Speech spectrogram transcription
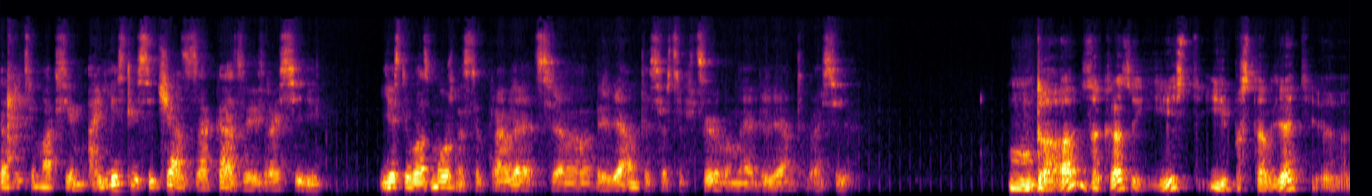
Скажите, Максим, а есть ли сейчас заказы из России? Есть ли возможность отправлять э, бриллианты, сертифицированные бриллианты в Россию? Да, заказы есть, и поставлять э,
